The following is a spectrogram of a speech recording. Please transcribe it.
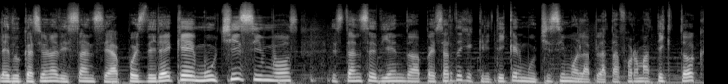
la educación a distancia, pues diré que muchísimos están cediendo, a pesar de que critiquen muchísimo la plataforma TikTok.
